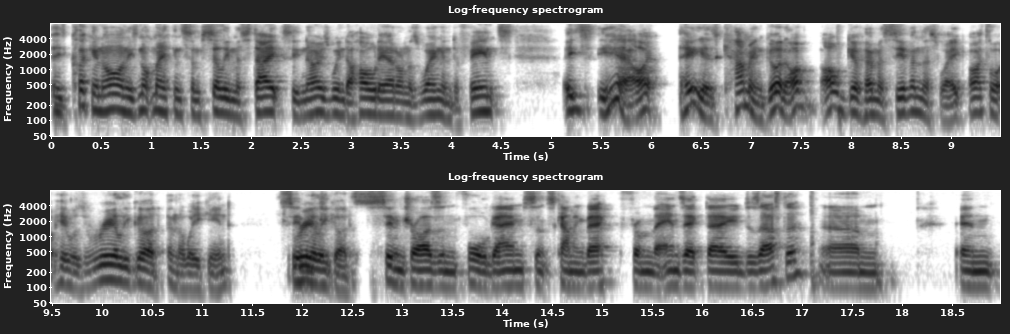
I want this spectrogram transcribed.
he's clicking on. He's not making some silly mistakes. He knows when to hold out on his wing and defence. He's yeah. I, he is coming good. I'll, I'll give him a seven this week. I thought he was really good in the weekend. Seven- Really good. Seven tries in four games since coming back from the Anzac Day disaster. Um, and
